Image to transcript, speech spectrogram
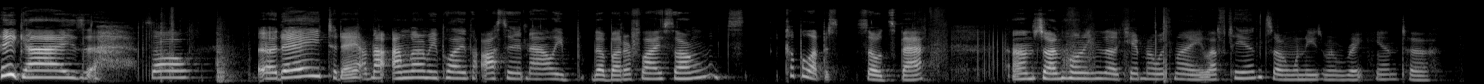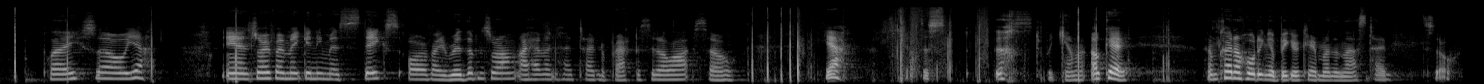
Hey guys, so today, today I'm not. I'm gonna be playing the Austin and Ally the Butterfly song. It's a couple episodes back. Um, so I'm holding the camera with my left hand, so I'm gonna use my right hand to play. So yeah, and sorry if I make any mistakes or my rhythm's wrong. I haven't had time to practice it a lot, so yeah. Get this ugh, stupid camera. Okay, I'm kind of holding a bigger camera than last time, so.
